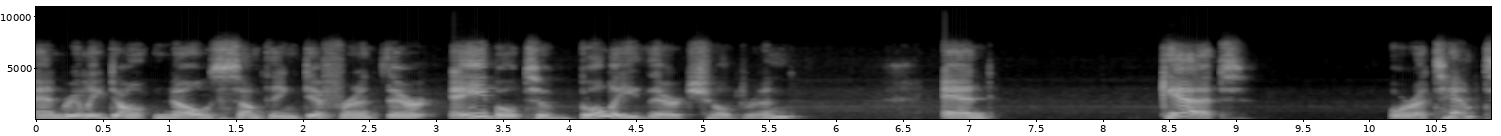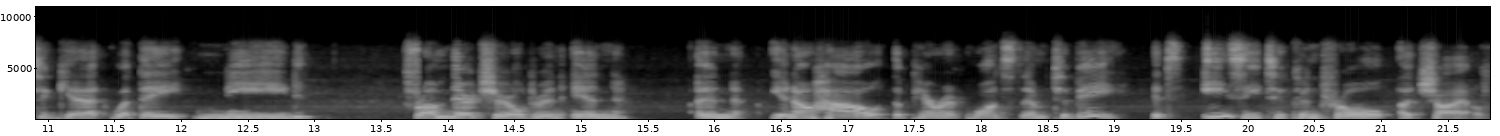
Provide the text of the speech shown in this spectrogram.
and really don't know something different, they're able to bully their children and get or attempt to get what they need from their children in in you know how the parent wants them to be it's easy to control a child,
